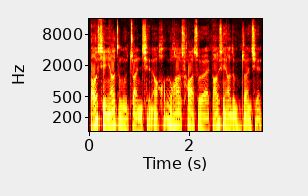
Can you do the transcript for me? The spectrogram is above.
保险要怎么赚钱呢？话话说回来，保险要怎么赚钱？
